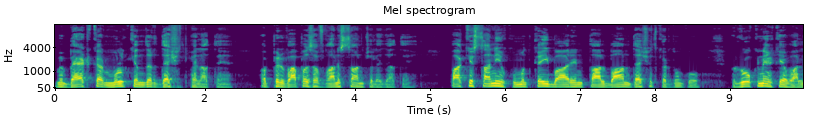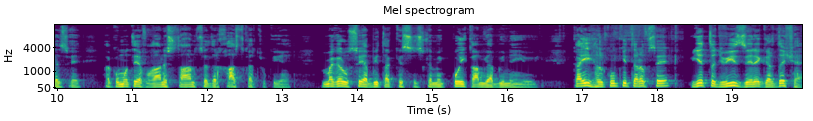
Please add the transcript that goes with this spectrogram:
में बैठ कर मुल्क के अंदर दहशत फैलाते हैं और फिर वापस अफ़गानिस्तान चले जाते हैं। पाकिस्तानी हुकूमत कई बार इन तालिबान दहशत गर्दों को रोकने के हवाले से हुकूमत अफ़गानिस्तान से दरख्वास्त कर चुकी है, मगर उससे अभी तक इस सिलसिले में कोई कामयाबी नहीं हुई। कई हलकों की तरफ़ से ये तजवीज़ जेर गर्दश है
